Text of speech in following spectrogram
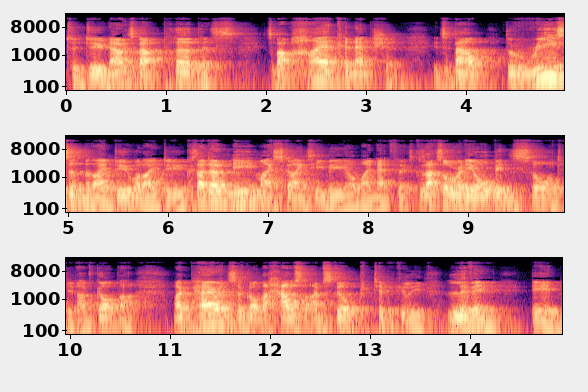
to do. Now it's about purpose. It's about higher connection. It's about the reason that I do what I do because I don't need my Sky TV or my Netflix because that's already all been sorted. I've got that. My parents have got the house that I'm still typically living in.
